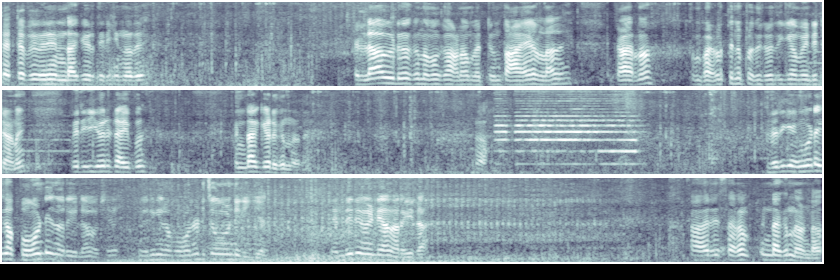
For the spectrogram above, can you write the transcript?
സെറ്റപ്പ് ഇവർ ഉണ്ടാക്കി ഉണ്ടാക്കിയെടുത്തിരിക്കുന്നത് എല്ലാ വീടുകൾക്കും നമുക്ക് കാണാൻ പറ്റും താഴെയുള്ളത്. കാരണം വെള്ളത്തിന് പ്രതിരോധിക്കാൻ വേണ്ടിയിട്ടാണ് ഇവർ ഈ ഒരു ടൈപ്പ് ഉണ്ടാക്കിയെടുക്കുന്നത്. ഇവർക്ക് എങ്ങോട്ടേക്കാണ് പോകേണ്ടതെന്ന് അറിയില്ല. പക്ഷെ ഇവരിങ്ങനെ ഫോൺ അടിച്ചുകൊണ്ടിരിക്കുക എന്തിനു വേണ്ടിയാണെന്നറിയില്ല ആ ഒരു സ്ഥലം ഉണ്ടാക്കുന്നുണ്ടോ?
